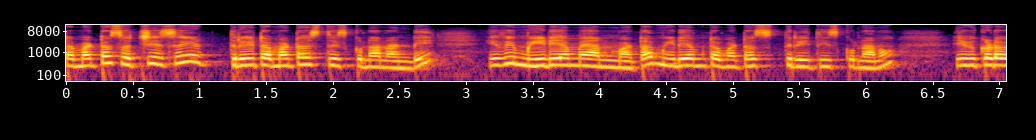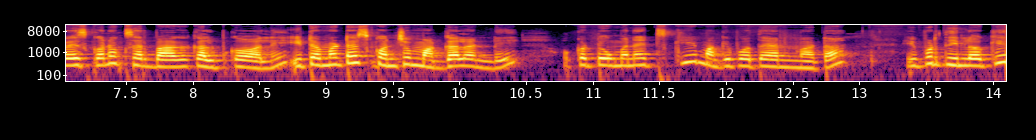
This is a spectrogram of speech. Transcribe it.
టమాటోస్ వచ్చేసి త్రీ టమాటోస్ తీసుకున్నానండి. ఇవి మీడియమే అనమాట మీడియం టమాటోస్ త్రీ తీసుకున్నాను. ఇవి కూడా వేసుకొని ఒకసారి బాగా కలుపుకోవాలి. ఈ టమాటోస్ కొంచెం మగ్గాలండి. ఒక టూ మినిట్స్కి మగ్గిపోతాయి అన్నమాట. ఇప్పుడు దీనిలోకి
